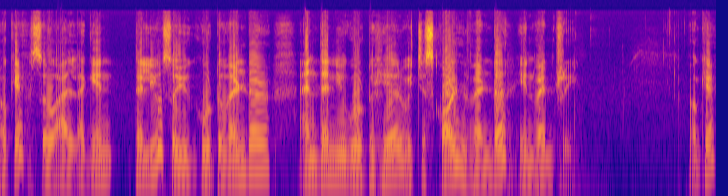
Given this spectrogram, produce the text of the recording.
okay? So i'll again tell you. So you go to vendor and then you go to here which is called vendor inventory okay?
